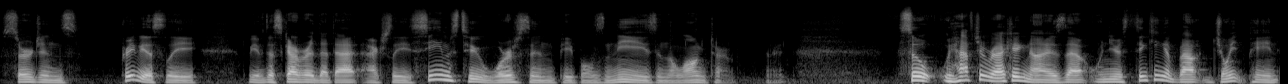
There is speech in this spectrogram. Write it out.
surgeons previously, we have discovered that that actually seems to worsen people's knees in the long term. Right? So we have to recognize that when you're thinking about joint pain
